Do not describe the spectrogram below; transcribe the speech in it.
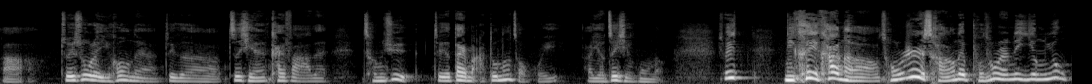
啊。追溯了以后呢，这个之前开发的程序这个代码都能找回啊，有这些功能。所以你可以看看啊，从日常的普通人的应用。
